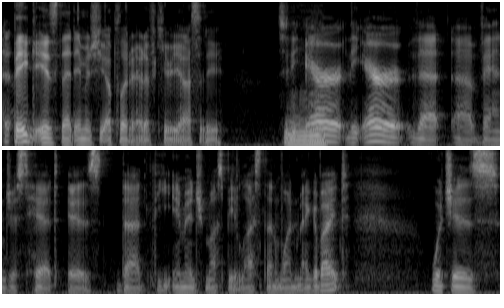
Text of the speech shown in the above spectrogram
I- big is that image you uploaded out of curiosity? So the error, the error that uh, Vann just hit is that the image must be less than one megabyte, which is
